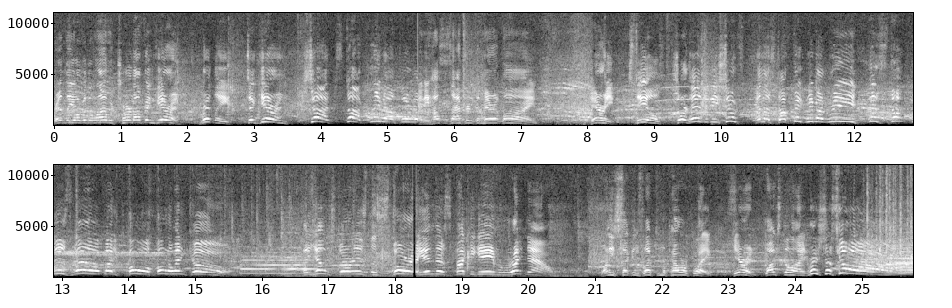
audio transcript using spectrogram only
Ridley over the line with Turnoff and Guerin. Ridley to Guerin, shot, stop, rebound clear. And he hustles after the Merritt line. Harry steals, short-handed, he shoots, and that's stopped. Big rebound, Reed is stopped as well by Cole Holowenko. The youngster is the story in this hockey game right now. 20 seconds left in the power play. Guerin walks the line, wrist shot, score!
